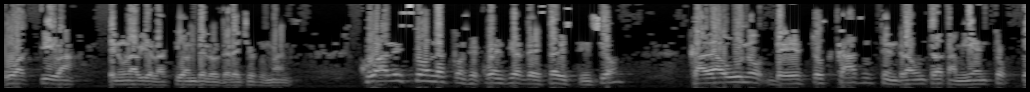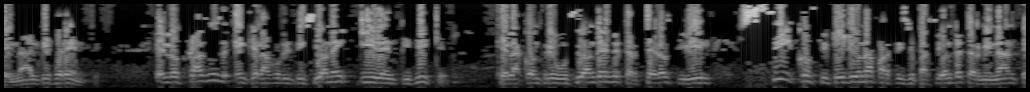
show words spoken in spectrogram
o activa en una violación de los derechos humanos. ¿Cuáles son las consecuencias de esta distinción? Cada uno de estos casos tendrá un tratamiento penal diferente. En los casos en que la jurisdicción identifique que la contribución de ese tercero civil sí constituye una participación determinante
